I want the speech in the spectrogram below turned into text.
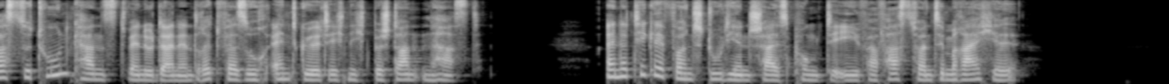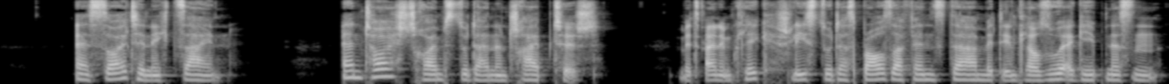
Was du tun kannst, wenn du deinen Drittversuch endgültig nicht bestanden hast. Ein Artikel von studienscheiß.de verfasst von Tim Reichel. Es sollte nicht sein. Enttäuscht räumst du deinen Schreibtisch. Mit einem Klick schließt du das Browserfenster mit den Klausurergebnissen.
